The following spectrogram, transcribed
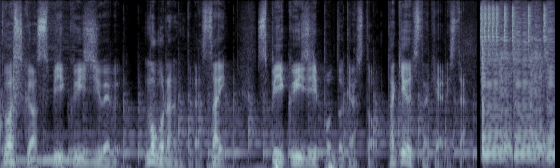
詳しくはスピークイージーウェブもご覧ください。スピークイージーポッドキャスト竹内竹也でした。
